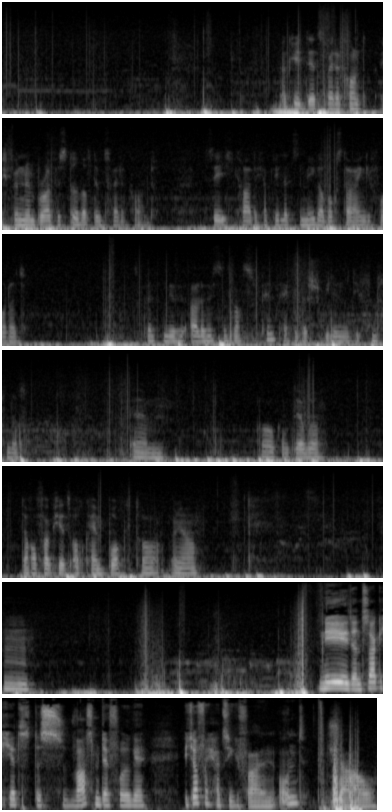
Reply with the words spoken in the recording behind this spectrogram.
Okay, der zweite Account. Ich bin mit Brawl Pistols auf dem zweiten Account. Sehe ich gerade. Ich habe die letzte Megabox da eingefordert. Jetzt könnten wir alle höchstens noch Spin Packages spielen und die 500 ähm, Powerpunkte, aber darauf habe ich jetzt auch keinen Bock drauf. Ja. Hm. Nee, dann sage ich jetzt, das war's mit der Folge. Ich hoffe, euch hat sie gefallen und ciao.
